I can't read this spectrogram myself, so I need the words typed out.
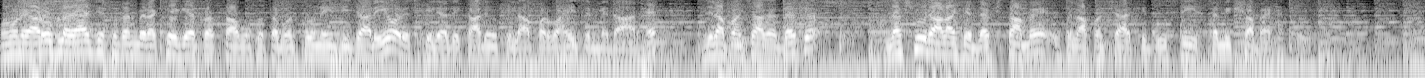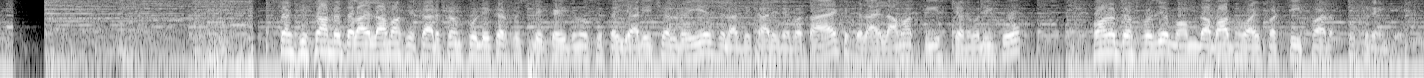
उन्होंने आरोप लगाया कि सदन में रखे गए प्रस्तावों को तवज्जो नहीं दी जा रही और इसके लिए अधिकारियों की लापरवाही जिम्मेदार है। जिला पंचायत अध्यक्ष लक्ष्मी राणा की अध्यक्षता में जिला पंचायत की दूसरी समीक्षा बैठक हुई। संखिसा में दलाई लामा के कार्यक्रम को लेकर पिछले कई दिनों से तैयारी चल रही है। जिलाधिकारी ने बताया कि दलाई लामा 30 जनवरी को पौने दस बजे मोहम्मदाबाद हवाई पट्टी पर उतरेंगे।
